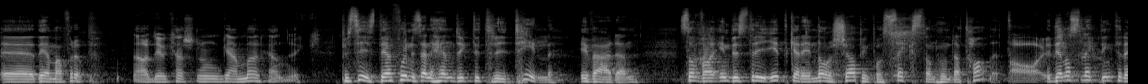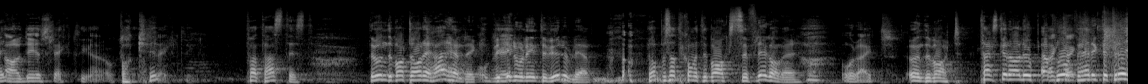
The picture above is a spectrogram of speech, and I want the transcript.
det är man får upp? Ja, det är kanske någon gammal Henrik. Precis, det har funnits en Henrik Detry till i världen som var industriidkare i Norrköping på 1600-talet. är det någon släkting till dig? Ja, det är släktingar också. Vad kul. Fantastiskt. Det är underbart att ha dig här Henrik. Vilken rolig intervju det blev. Jag hoppas att du kommer tillbaka fler gånger. All right. Underbart. Tack ska du ha allihop. Applåd tack. för Henrik Detry.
